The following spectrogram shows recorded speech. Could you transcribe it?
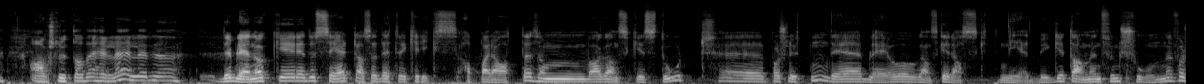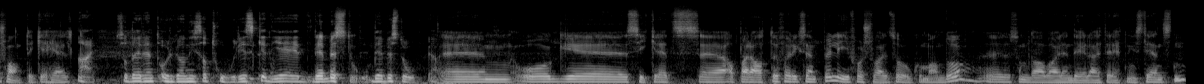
avslutta det hele, eller? Eh? Det ble nok redusert. altså Dette krigsapparatet, som var ganske stort eh, på slutten, det ble jo ganske raskt nedbygget. da, Men funksjonene forsvant ikke helt. Nei, Så det rent organisatoriske, de, det besto. Det besto ja. eh, og eh, sikkerhetsapparatet, f.eks. For i Forsvarets overkommando, eh, som da var en del av etterretningstjenesten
